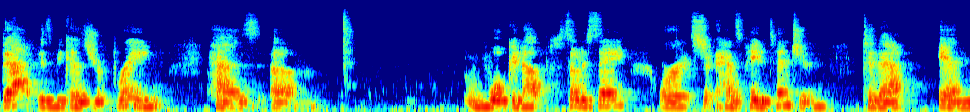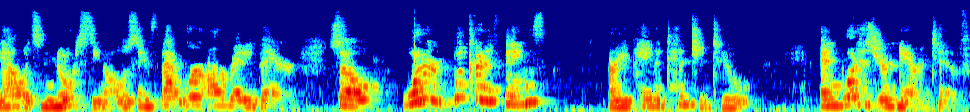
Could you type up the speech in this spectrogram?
that is because your brain has um, woken up so to say or it has paid attention to that and now it's noticing all those things that were already there so what are what kind of things are you paying attention to and what is your narrative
